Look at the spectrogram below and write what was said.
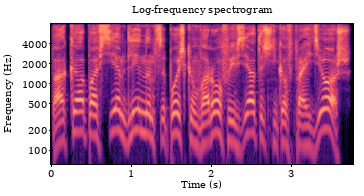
Пока по всем длинным цепочкам воров и взяточников пройдешь,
